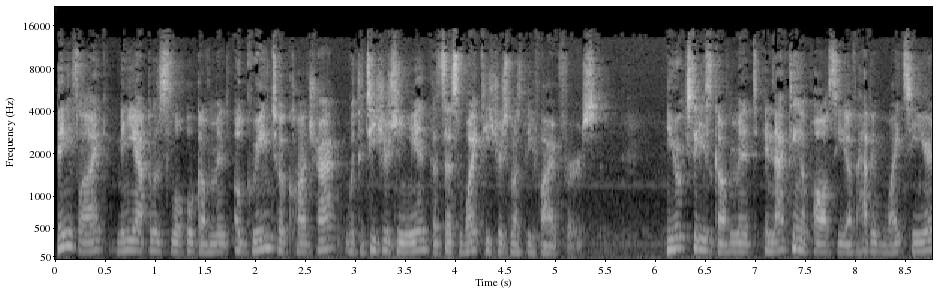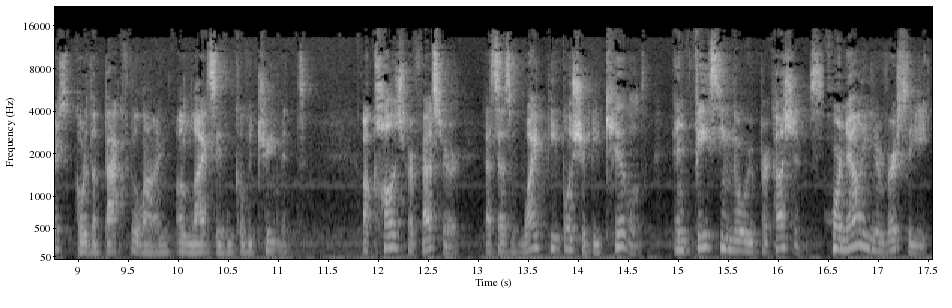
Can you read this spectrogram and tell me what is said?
Things like Minneapolis local government agreeing to a contract with the teachers union that says white teachers must be fired first. New York City's government enacting a policy of having white seniors go to the back of the line on life-saving COVID treatment. A college professor that says white people should be killed and facing no repercussions. Cornell University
